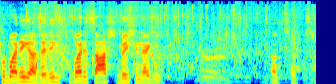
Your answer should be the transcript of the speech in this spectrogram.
সুপারি গাছ এদিকে সুপারি চাষ বেশি নাকি? আচ্ছা আচ্ছা।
